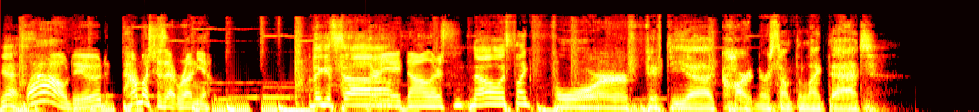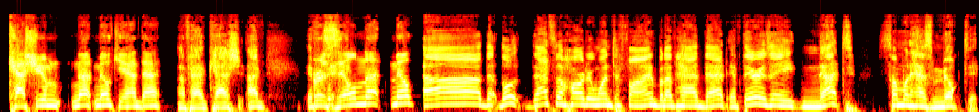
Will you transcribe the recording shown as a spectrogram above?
Yes. Wow, dude. How much does that run you? I think it's uh, Thirty-eight dollars. No, it's like four fifty a carton or something like that. Cashew nut milk. You had that. I've had cash. I've if Brazil nut milk. Uh, that, that's a harder one to find, but I've had that. If there is a nut, someone has milked it.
